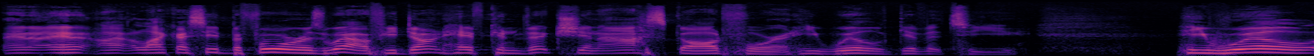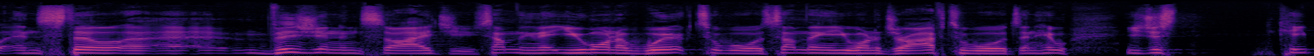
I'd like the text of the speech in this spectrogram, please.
And, and I, like I said before as well, if you don't have conviction, ask God for it. He will give it to you. He will instill a, a vision inside you, something that you want to work towards, something you want to drive towards, and he'll, you just keep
